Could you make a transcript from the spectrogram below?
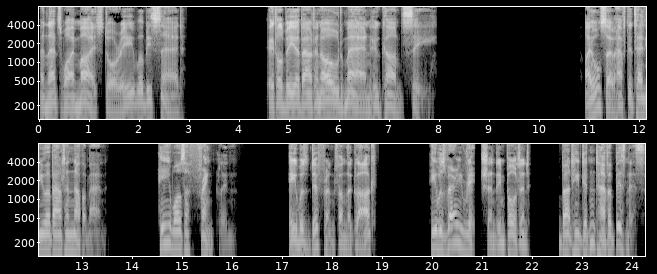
And that's why my story will be sad. It'll be about an old man who can't see. I also have to tell you about another man. He was a Franklin. He was different from the clerk. He was very rich and important, but he didn't have a business.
